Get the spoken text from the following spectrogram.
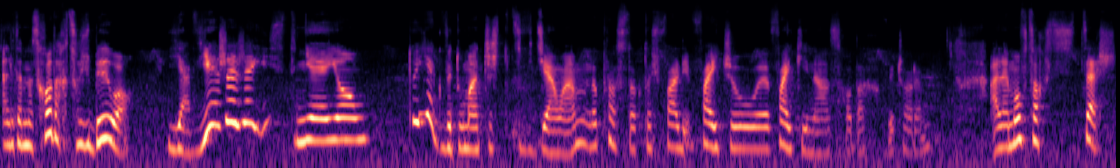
ale tam na schodach coś było. Ja wierzę, że istnieją. To jak wytłumaczysz to, co widziałam? No prosto, ktoś fali, fajczył e, fajki na schodach wieczorem. Ale mów co chcesz.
